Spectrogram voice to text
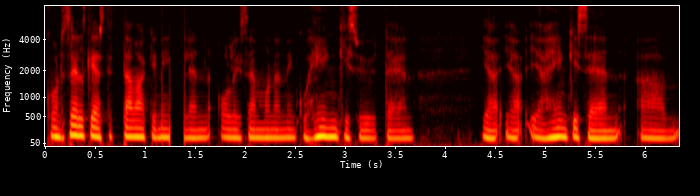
kun selkeästi tämäkin ihminen oli semmoinen niin kuin henkisyyteen ja, ja, ja henkiseen äm,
